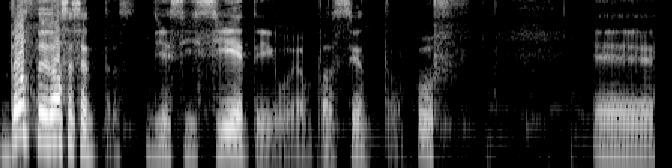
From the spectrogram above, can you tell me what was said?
2 de 12 centros, 17 weón, por ciento. Uf. Eh,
